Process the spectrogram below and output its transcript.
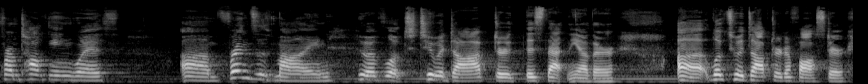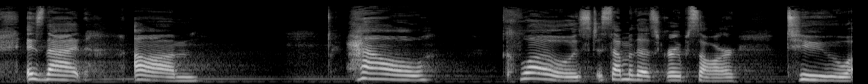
from talking with um, friends of mine who have looked to adopt or this, that, and the other, uh, look to adopt or to foster, is that um, how closed some of those groups are to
